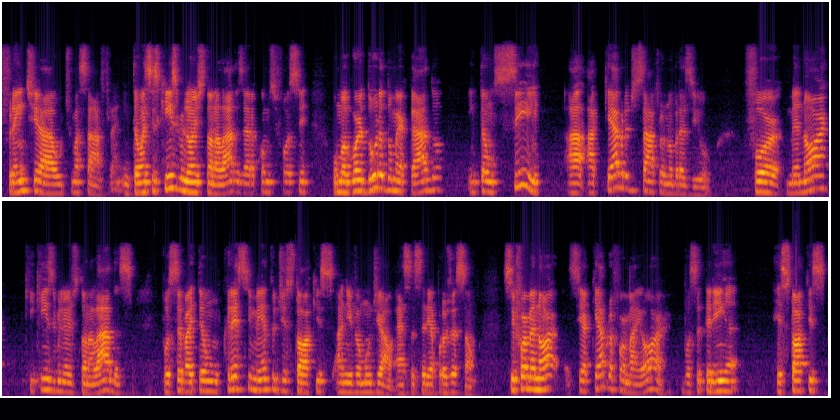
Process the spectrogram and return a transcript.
frente à última safra. Então, esses 15 milhões de toneladas era como se fosse uma gordura do mercado. Então, se a, a quebra de safra no Brasil for menor que 15 milhões de toneladas, você vai ter um crescimento de estoques a nível mundial. Essa seria a projeção. Se for menor, se a quebra for maior, você teria estoques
